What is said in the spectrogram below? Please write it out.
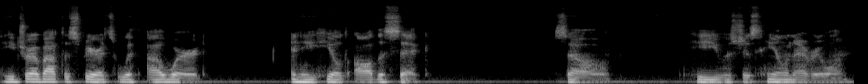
he drove out the spirits with a word, and he healed all the sick. So he was just healing everyone.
